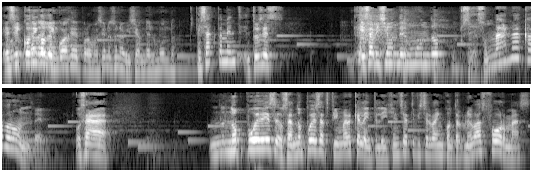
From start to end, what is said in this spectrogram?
Ese Cada código de lenguaje de programación es una visión del mundo. Exactamente. Entonces, esa visión del mundo pues, es humana, cabrón. Sí. O sea, no, puedes, o sea, no puedes afirmar que la inteligencia artificial va a encontrar nuevas formas,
